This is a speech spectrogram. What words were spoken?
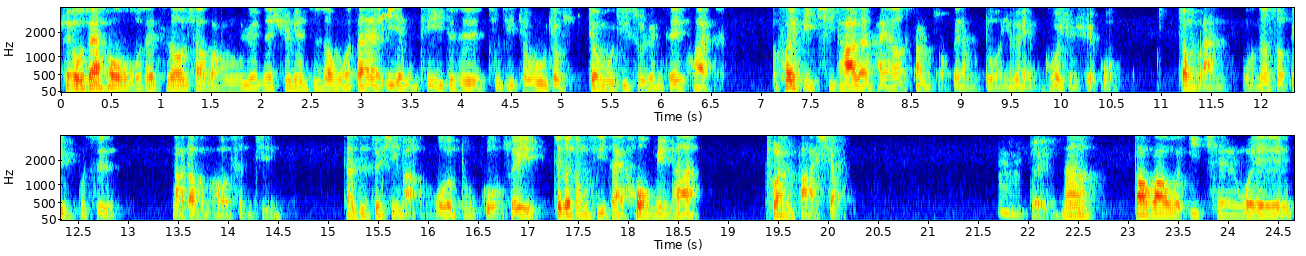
所以我在后，我在之后消防员的训练之中，我在 EMT 就是紧急救护救救护技术员这一块，会比其他人还要上手非常多，因为我以前学过。纵然我那时候并不是拿到很好的成绩。但是最起码我有读过，所以这个东西在后面它突然发酵。嗯，对。那包括我以前我也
